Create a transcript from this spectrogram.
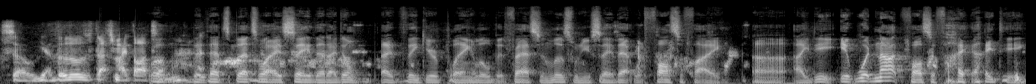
so yeah, those that's my thoughts well, on that. But that's that's why I say that I don't. I think you're playing a little bit fast and loose when you say that would falsify uh, ID. It would not falsify ID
